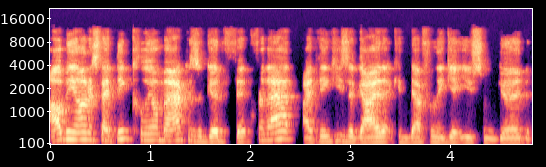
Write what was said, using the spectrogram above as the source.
I'll be honest, I think Khalil Mack is a good fit for that. I think he's a guy that can definitely get you some good,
